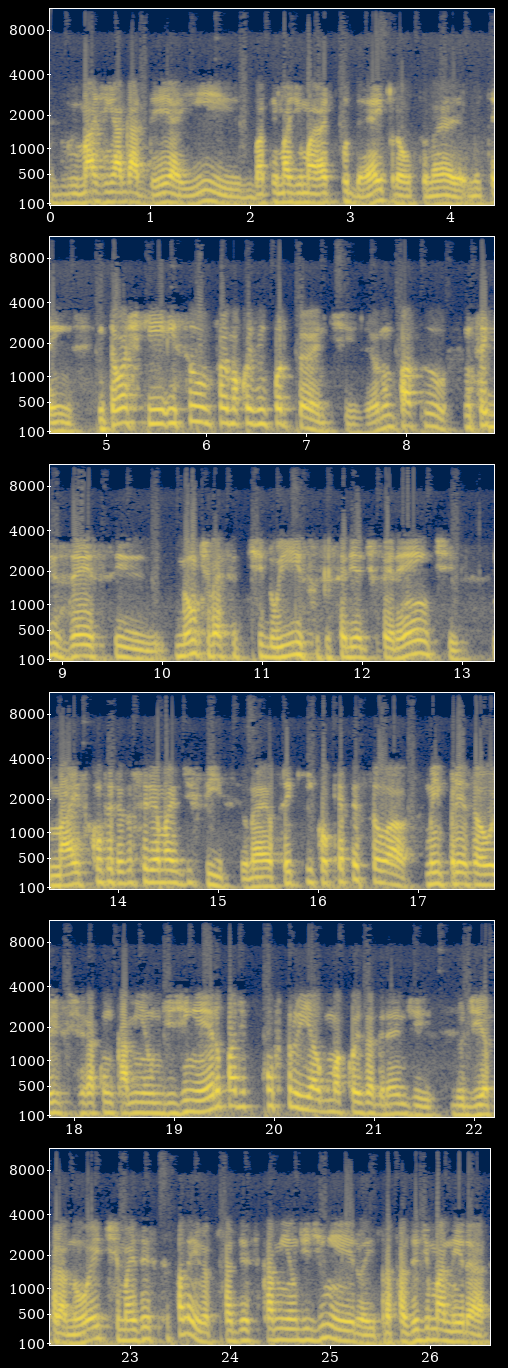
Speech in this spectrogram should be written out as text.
imagem HD aí, bota imagem maior que puder e pronto, né? Não tem. Então acho que isso foi uma coisa importante. Eu não posso. Não sei dizer se não tivesse tido isso, se seria diferente mas com certeza seria mais difícil, né? Eu sei que qualquer pessoa, uma empresa hoje, se chegar com um caminhão de dinheiro, pode construir alguma coisa grande do dia para a noite, mas é isso que eu falei, vai precisar desse caminhão de dinheiro aí para fazer de maneira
